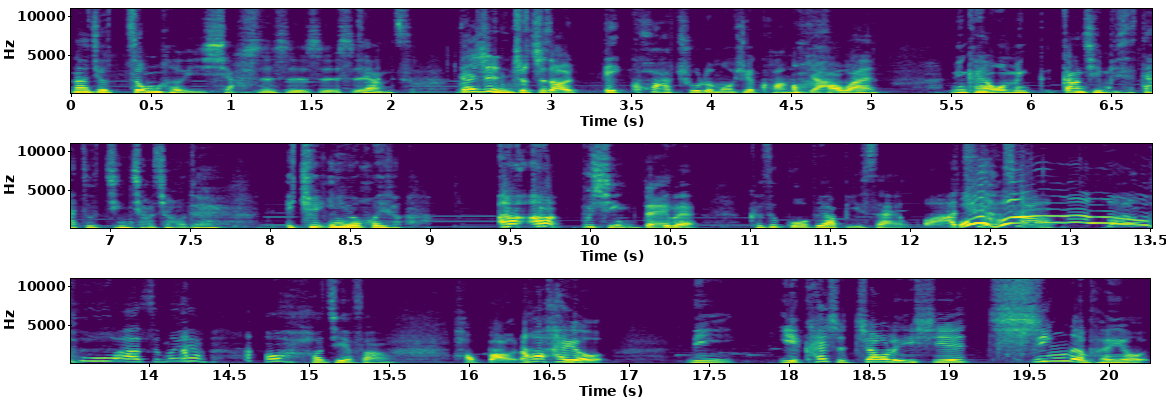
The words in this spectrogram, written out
那就综合一下，是是是是这样子。但是你就知道，哎，跨出了某些框架，好玩。你看我们钢琴比赛，大家都静悄悄的，一去音乐会说啊啊不行，对不对？可是国标比赛，哇，全场欢呼啊，怎么样？哇，好解放，好棒。然后还有你。也开始交了一些新的朋友，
